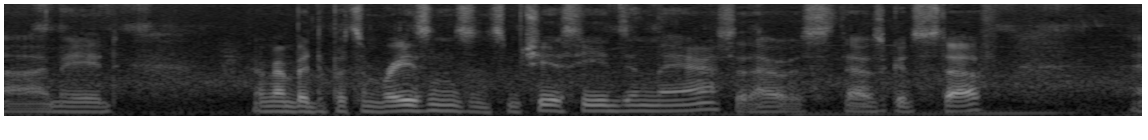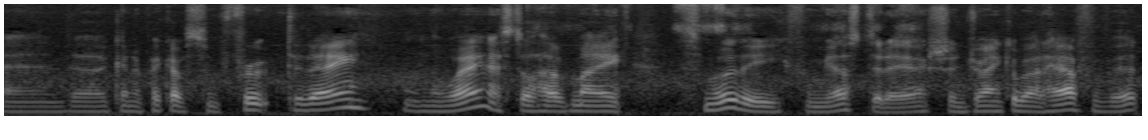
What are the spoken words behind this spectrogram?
Uh, I made. I remembered to put some raisins and some chia seeds in there, so that was that was good stuff. And uh, to pick up some fruit today on the way. I still have my smoothie from yesterday. I actually drank about half of it.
